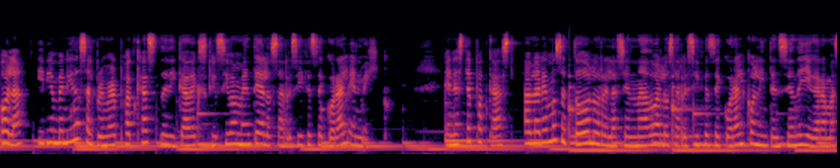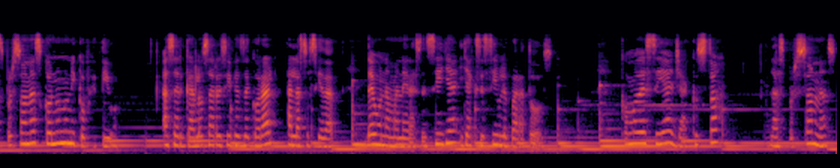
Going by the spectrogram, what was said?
Hola y bienvenidos al primer podcast dedicado exclusivamente a los arrecifes de coral en México. En este podcast hablaremos de todo lo relacionado a los arrecifes de coral con la intención de llegar a más personas con un único objetivo, acercar los arrecifes de coral a la sociedad de una manera sencilla y accesible para todos. Como decía Jacques Cousteau, las personas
